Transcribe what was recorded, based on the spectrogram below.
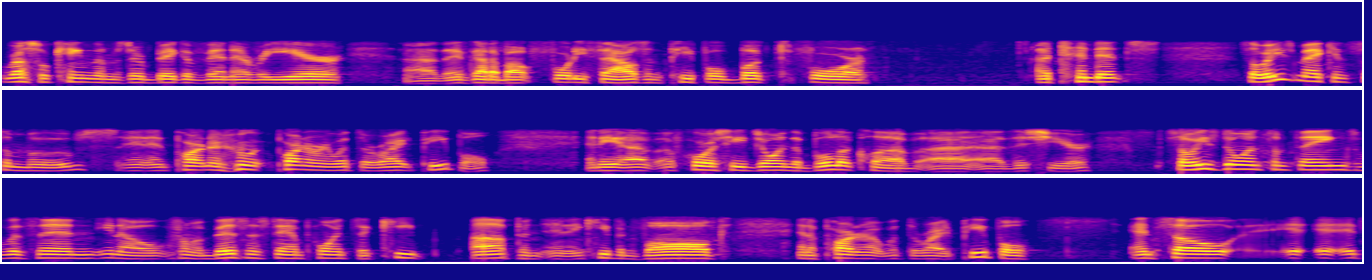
Wrestle Kingdom's their big event every year. Uh, they've got about forty thousand people booked for attendance so he's making some moves and, and partnering partnering with the right people. And he, uh, of course, he joined the Bullet Club uh, uh, this year. So he's doing some things within, you know, from a business standpoint to keep up and, and, and keep involved and to partner up with the right people. And so it, it's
